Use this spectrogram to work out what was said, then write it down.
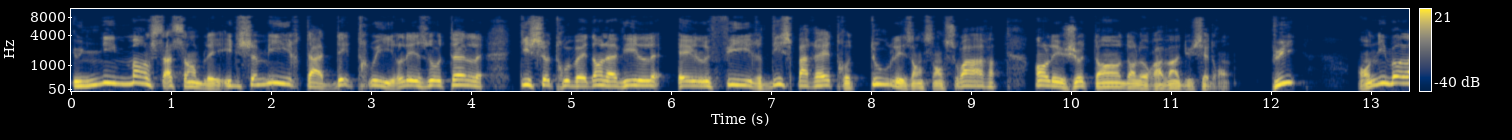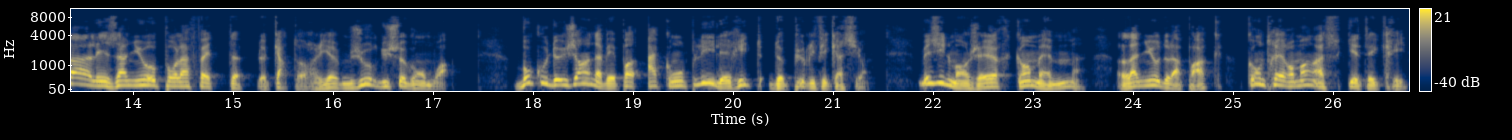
une immense assemblée, ils se mirent à détruire les autels qui se trouvaient dans la ville, et ils firent disparaître tous les encensoirs en les jetant dans le ravin du Cédron. Puis, on immola les agneaux pour la fête, le quatorzième jour du second mois. Beaucoup de gens n'avaient pas accompli les rites de purification mais ils mangèrent quand même l'agneau de la Pâque, contrairement à ce qui est écrit.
